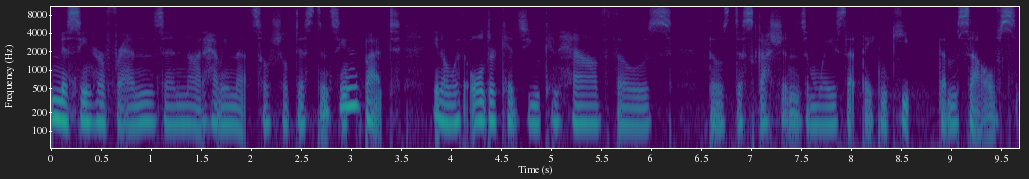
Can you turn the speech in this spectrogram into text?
missing her friends and not having that social distancing. But you know with older kids you can have those those discussions and ways that they can keep themselves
